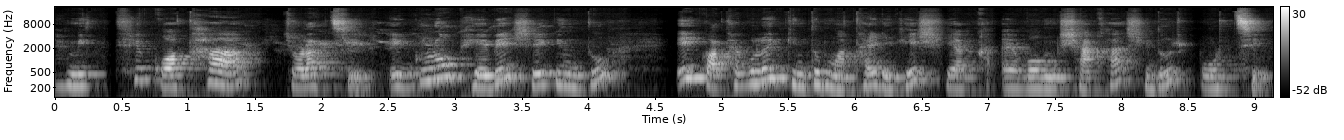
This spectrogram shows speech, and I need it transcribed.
মিথ্যে কথা চড়াচ্ছে এগুলো ভেবে সে কিন্তু এই কথাগুলোই কিন্তু মাথায় রেখে শাখা এবং শাখা সিঁদুর পড়ছে।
